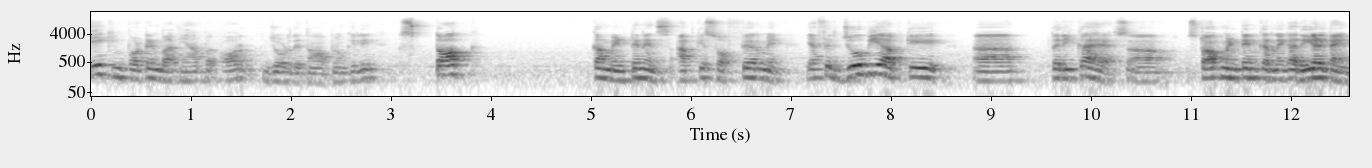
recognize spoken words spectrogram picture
एक इंपॉर्टेंट बात यहाँ पर और जोड़ देता हूँ आप लोगों के लिए स्टॉक का मेंटेनेंस आपके सॉफ्टवेयर में, या फिर जो भी आपकी तरीका है स्टॉक मेंटेन करने का रियल टाइम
